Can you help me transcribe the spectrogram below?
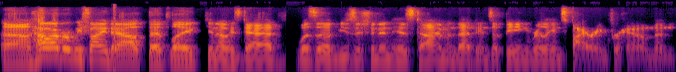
Uh, however, we find out that like you know his dad was a musician in his time, and that ends up being really inspiring for him. And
